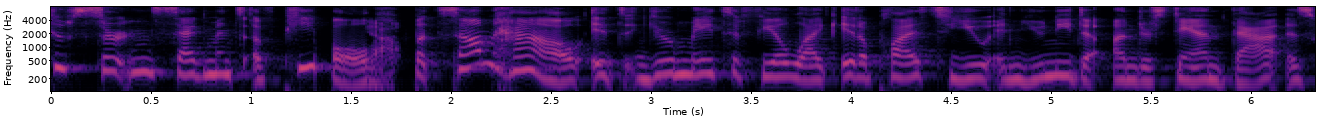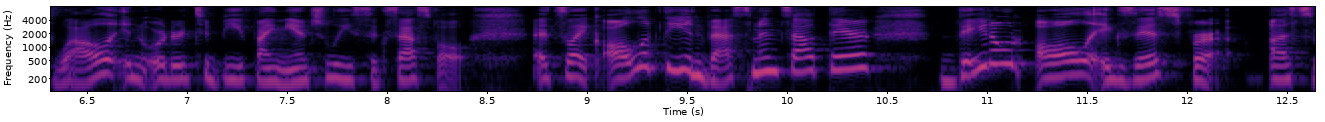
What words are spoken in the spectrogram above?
to certain segments of people yeah. but somehow it's you're made to feel like it applies to you and you need to understand that as well in order to be financially successful it's like all of the investments out there they don't all exist for us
